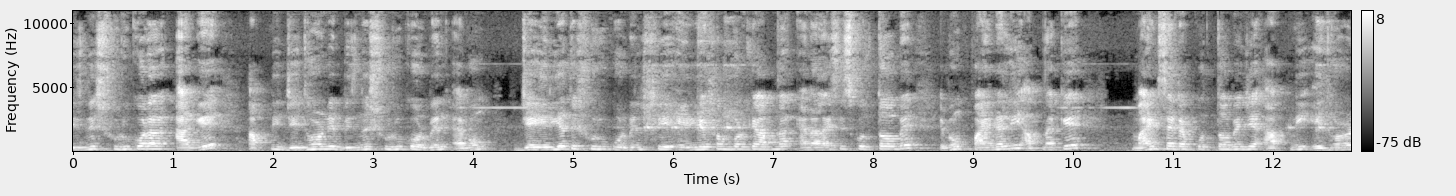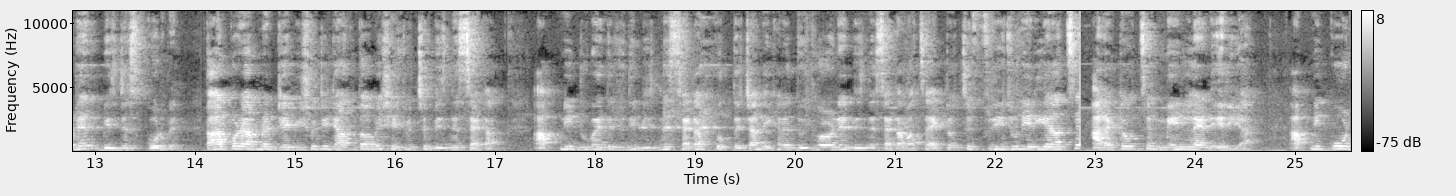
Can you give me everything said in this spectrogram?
বিজনেস শুরু করার আগে আপনি যে ধরনের বিজনেস শুরু করবেন এবং যে এরিয়াতে শুরু করবেন সেই এরিয়া সম্পর্কে আপনার অ্যানালাইসিস করতে হবে এবং ফাইনালি আপনাকে মাইন্ড সেট আপ করতে হবে যে আপনি এই ধরনের বিজনেস করবেন। তারপরে আপনার যে বিষয়টি জানতে হবে, সেটি হচ্ছে বিজনেস সেট আপনি দুবাইতে যদি বিজনেস সেট আপ করতে চান, এখানে দুই ধরনের বিজনেস সেট আছে। একটা হচ্ছে ফ্রি জোন এরিয়া আছে, আর একটা হচ্ছে মেইনল্যান্ড এরিয়া আপনি কোন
